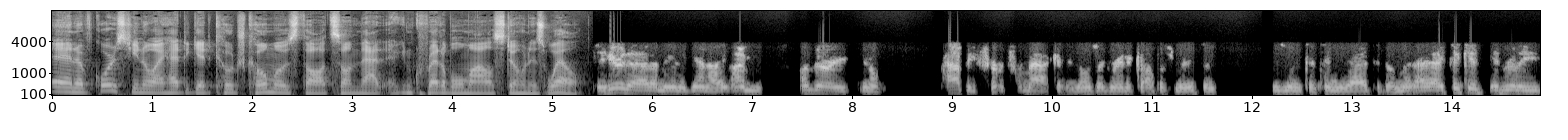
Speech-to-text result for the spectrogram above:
And of course, you know, I had to get Coach Comeau's thoughts on that incredible milestone as well. To hear that, I mean, again, I, I'm I'm very, you know, happy for, for Mac. I mean, those are great accomplishments, and he's going to continue to add to them. And I, I think it, it really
